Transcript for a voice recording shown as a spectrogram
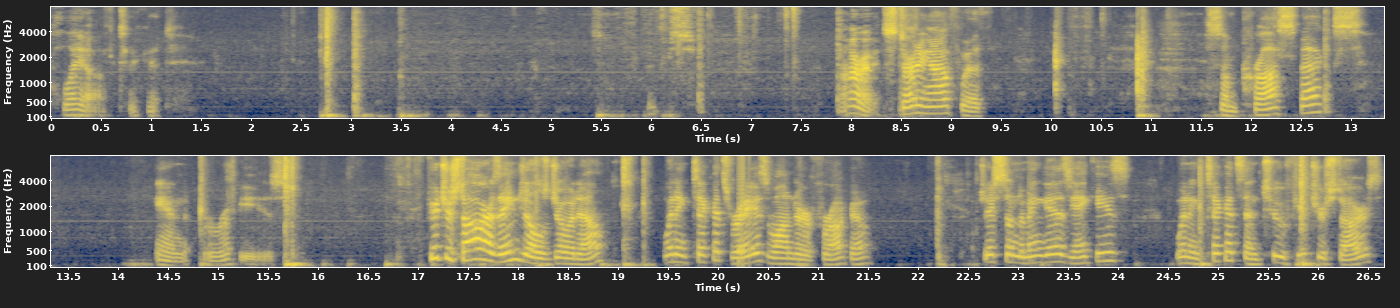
Playoff ticket. Oops. All right, starting off with some prospects and rookies. Future stars, Angels, Jo Adell. Winning tickets, Rays, Wander Franco. Jasson Dominguez, Yankees. Winning tickets and two future stars.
